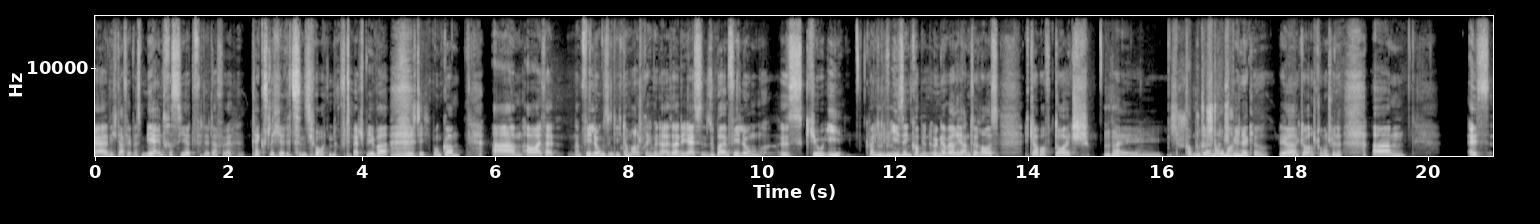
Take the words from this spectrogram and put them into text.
wer sich dafür etwas mehr interessiert, findet dafür textliche Rezensionen auf der Spielbar. Richtig.com. Ähm, aber was halt Empfehlungen sind, die ich nochmal aussprechen würde. Also die erste super Empfehlung ist QE. Quantitative mhm. Easing kommt in irgendeiner Variante raus. Ich glaube auf Deutsch. Mhm. Bei ich vermute Strohmann-Spiele. Glaub, ja, ja, ich glaube auch Strohmann-Spiele. Ähm, ist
